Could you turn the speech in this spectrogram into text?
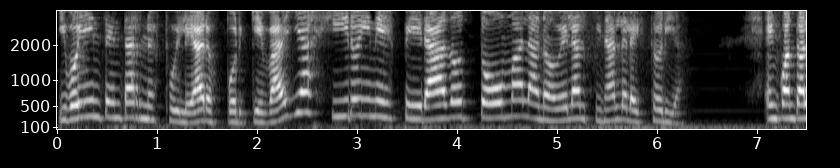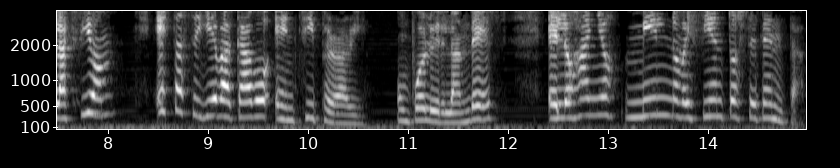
y voy a intentar no spoilearos porque vaya giro inesperado toma la novela al final de la historia. En cuanto a la acción, esta se lleva a cabo en Tipperary, un pueblo irlandés, en los años 1970.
